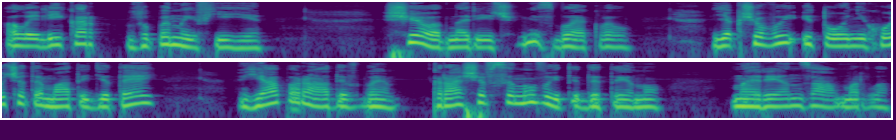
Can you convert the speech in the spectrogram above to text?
але лікар зупинив її. Ще одна річ, міс Блеквелл. Якщо ви і Тоні хочете мати дітей, я порадив би краще всиновити дитину. Меріан замерла.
